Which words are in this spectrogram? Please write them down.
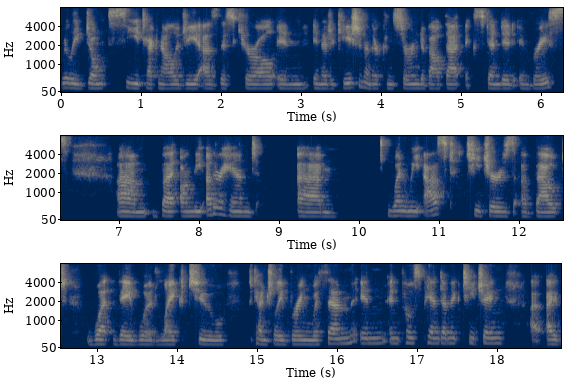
really don't see technology as this cure-all in, in education and they're concerned about that extended embrace. Um, but on the other hand, um, when we asked teachers about what they would like to potentially bring with them in, in post-pandemic teaching, I, I,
